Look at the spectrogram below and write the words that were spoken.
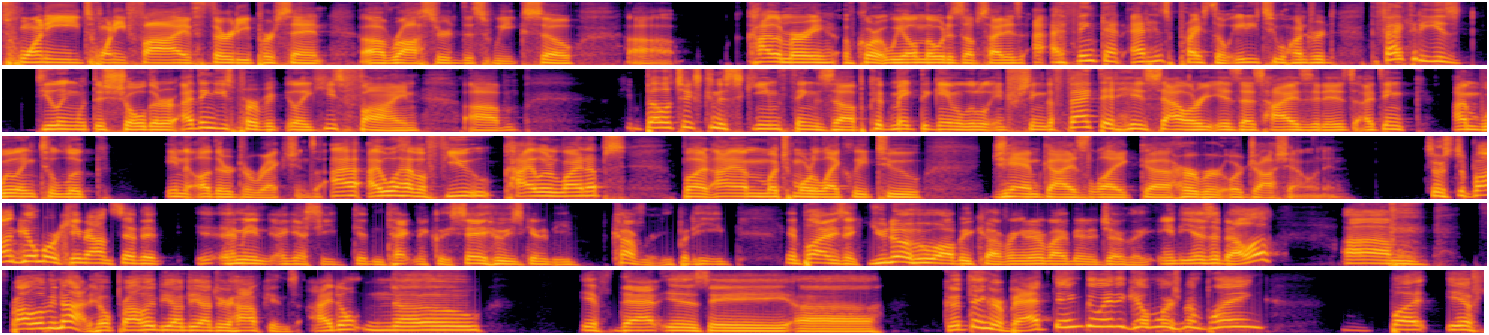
20, 25, 30% uh, rostered this week. So, uh, Kyler Murray, of course, we all know what his upside is. I, think that at his price, though, 8,200, the fact that he is dealing with the shoulder, I think he's perfect. Like, he's fine. Um, Belichick's going to scheme things up, could make the game a little interesting. The fact that his salary is as high as it is, I think I'm willing to look in other directions. I, I will have a few Kyler lineups, but I am much more likely to jam guys like uh, Herbert or Josh Allen in. So Stephon Gilmore came out and said that, I mean, I guess he didn't technically say who he's going to be covering, but he implied he's like, you know who I'll be covering. And everybody made a joke like Andy Isabella. Um, probably not. He'll probably be on DeAndre Hopkins. I don't know if that is a uh, good thing or bad thing the way that Gilmore's been playing. But if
